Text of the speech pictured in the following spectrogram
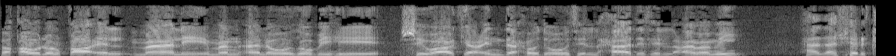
فقول القائل ما لي من ألوذ به سواك عند حدوث الحادث العممي هذا شرك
